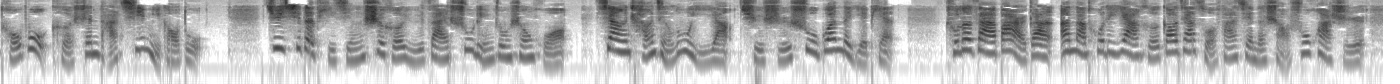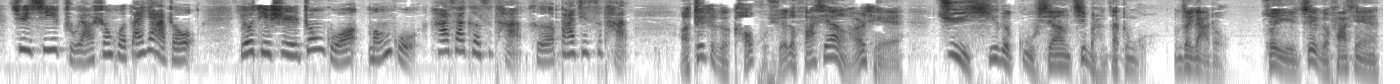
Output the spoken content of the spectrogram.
头部可深达七米高度。巨蜥的体型适合于在树林中生活，像长颈鹿一样取食树冠的叶片。除了在巴尔干、安纳托利亚和高加索发现的少数化石，巨蜥主要生活在亚洲，尤其是中国、蒙古、哈萨克斯坦和巴基斯坦。啊，这是个考古学的发现了，而且巨蜥的故乡基本上在中国，在亚洲，所以这个发现。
